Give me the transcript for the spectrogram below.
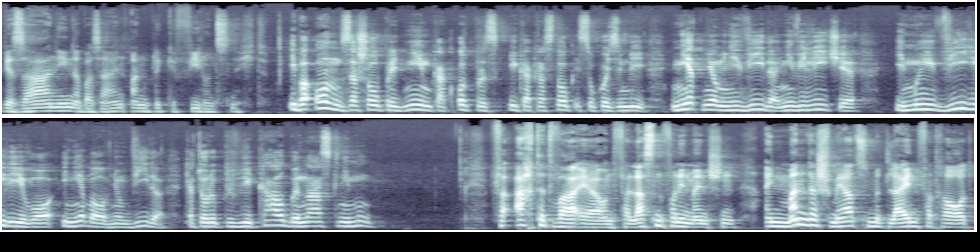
Wir sahen ihn, aber sein Anblick gefiel uns nicht. Ибо Он взошел пред Ним, как отпрыск и как росток из сухой земли. Нет в Нем ни вида, ни величия, и мы видели Его, и не было в Нем вида, который привлекал бы нас к Нему. Verachtet war er und verlassen von den Menschen, ein Mann der Schmerzen mit Leiden vertraut,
